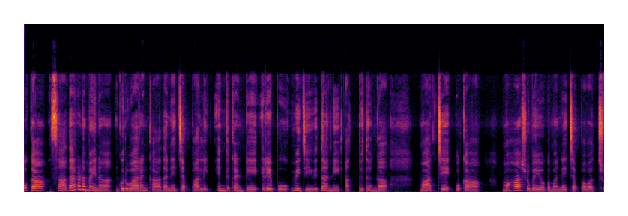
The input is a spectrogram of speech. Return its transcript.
ఒక సాధారణమైన గురువారం కాదనే చెప్పాలి. ఎందుకంటే రేపు మీ జీవితాన్ని అద్భుతంగా మార్చే ఒక మహాశుభయోగం అనే చెప్పవచ్చు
